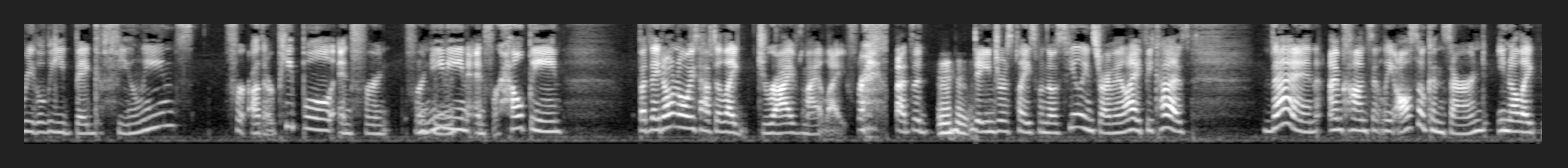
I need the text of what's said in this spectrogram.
really big feelings for other people and for, for needing and for helping, but they don't always have to like drive my life, right? That's a dangerous place when those feelings drive my life because then I'm constantly also concerned, you know, like,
